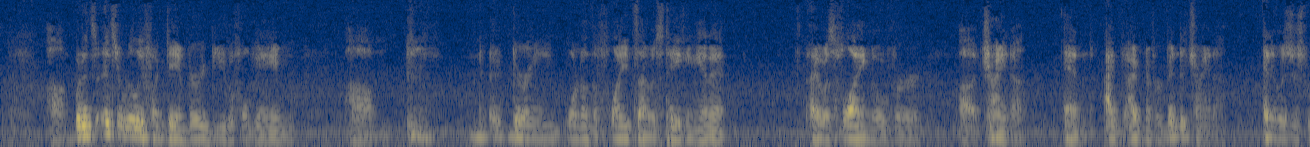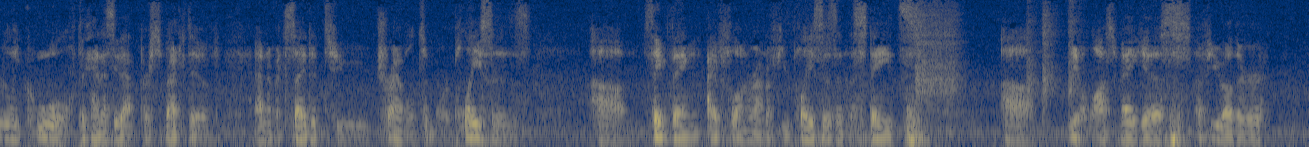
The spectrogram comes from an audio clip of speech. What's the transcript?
Um, but it's it's a really fun game, very beautiful game. Um, during one of the flights I was taking in it, I was flying over uh, China, and I've, I've never been to China, and it was just really cool to kind of see that perspective. And I'm excited to travel to more places. Um, same thing. I've flown around a few places in the states, um, you know, Las Vegas, a few other,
